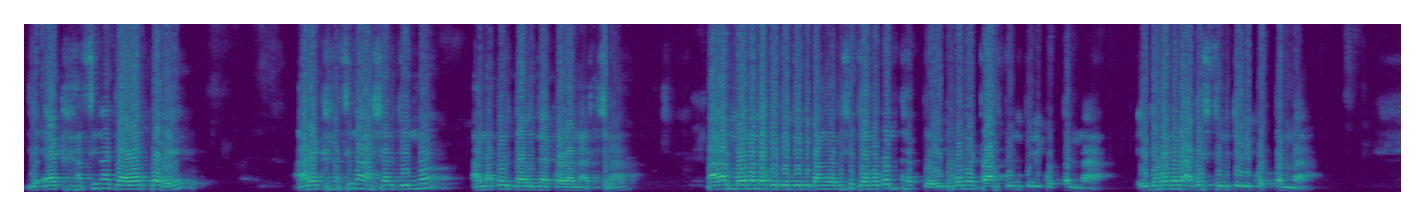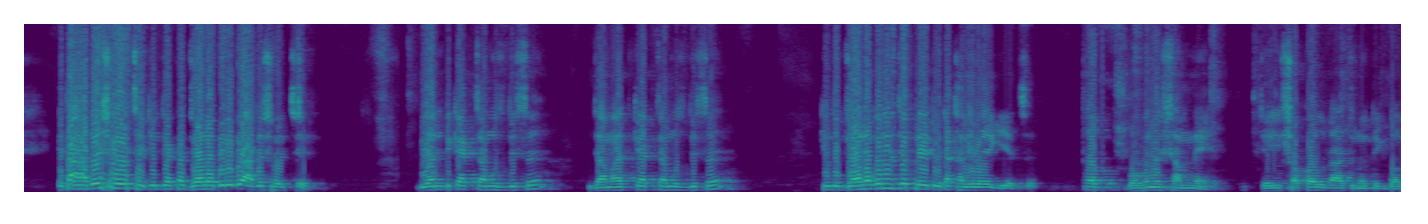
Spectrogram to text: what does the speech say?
যে এক হাসিনা যাওয়ার পরে আরেক হাসিনা আসার জন্য আমাদের দরজা করা নাড়ছে। না তার মনোমগজে যদি বাংলাদেশের জনগণ থাকতো, এই ধরনের ড্রাফট তিনি তৈরি করতেন না। এই ধরনের আদেশ তিনি তৈরি করতেন না। এটা আদেশ হয়েছে, কিন্তু একটা জনবিরোধী আদেশ হয়েছে। বিএনপিকে এক চামচ দিছে, জামায়াতকে এক চামচ দিছে, কিন্তু জনগণের যে প্লেট ওটা খালি হয়ে গিয়েছে। ভবনের সামনে যেই সকল রাজনৈতিক দল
